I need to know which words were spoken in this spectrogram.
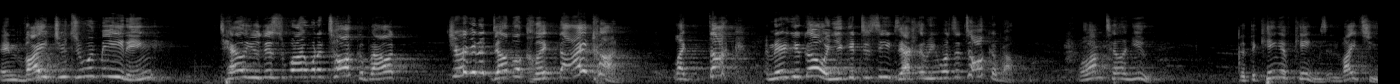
invite you to a meeting, tell you this is what I want to talk about, you're going to double click the icon. Like duck. And there you go. And you get to see exactly what he wants to talk about. Well, I'm telling you that the King of Kings invites you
